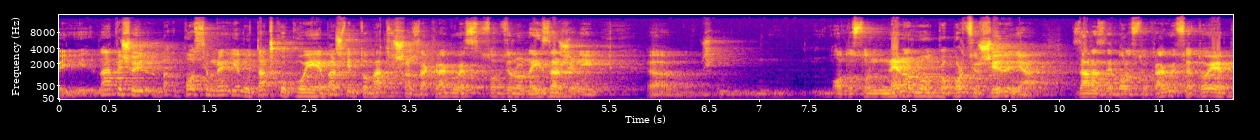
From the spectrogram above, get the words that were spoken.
I napišu posebno jednu tačku koja je baš simptomatična za Kragujevac s obzirom na izraženi, eh, odnosno nenormalnu proporciju širenja zarazne bolesti u Kragujevcu, a to je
